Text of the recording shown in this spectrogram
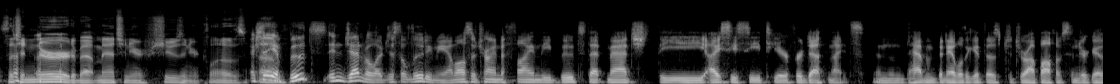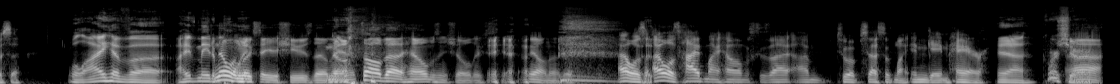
such a nerd about matching your shoes and your clothes. Actually, yeah, Um, boots in general are just eluding me. I'm also trying to find the boots that match the ICC tier for Death Knights, and haven't been able to get those to drop off of Sindragosa. Well, I have uh, I've made a No point. one looks at your shoes though, man. No. It's all about helms and shoulders. Yeah. We all know this. I always I always hide my helms because I'm too obsessed with my in-game hair. yeah, of course you are. Ah,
